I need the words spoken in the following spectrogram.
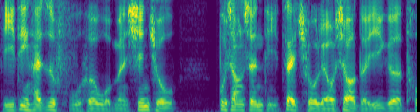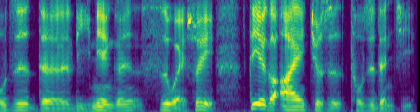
一定还是符合我们先求。不伤身体，再求疗效的一个投资的理念跟思维，所以第二个 I 就是投资等级。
